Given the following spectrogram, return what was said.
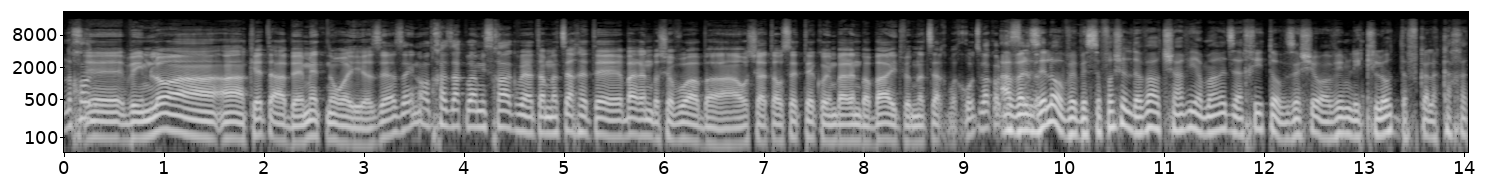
נכון. אה, ואם לא הקטע הבאמת נוראי הזה, אז היינו עוד חזק במשחק, ואתה מנצח את אה, ביירן בשבוע הבא, או שאתה עושה תיקו עם ביירן בבית ומנצח בחוץ, והכל בסדר. אבל זה לא, ובסופו של דבר, צ'אבי אמר את זה הכי טוב, זה שאוהבים לקלוט, דווקא לקחת,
